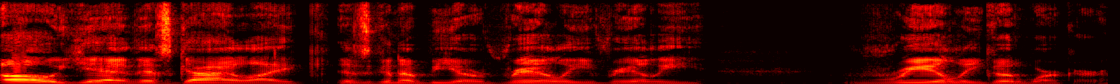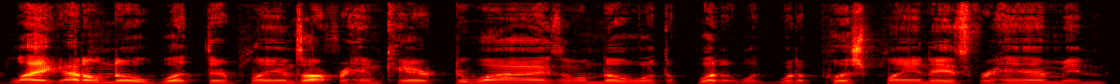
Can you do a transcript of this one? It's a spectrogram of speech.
oh yeah, this guy like is gonna be a really, really really good worker. Like I don't know what their plans are for him character wise. I don't know what the what what, what a push plan is for him and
